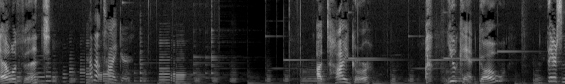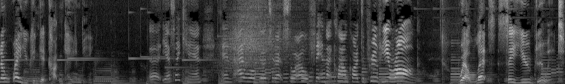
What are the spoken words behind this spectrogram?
elephant? How about tiger? A tiger? You can't go. There's no way you can get cotton candy. Uh, yes, I can. And I will go to that store. I will fit in that clown car to prove you wrong. Well, let's see you do it.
